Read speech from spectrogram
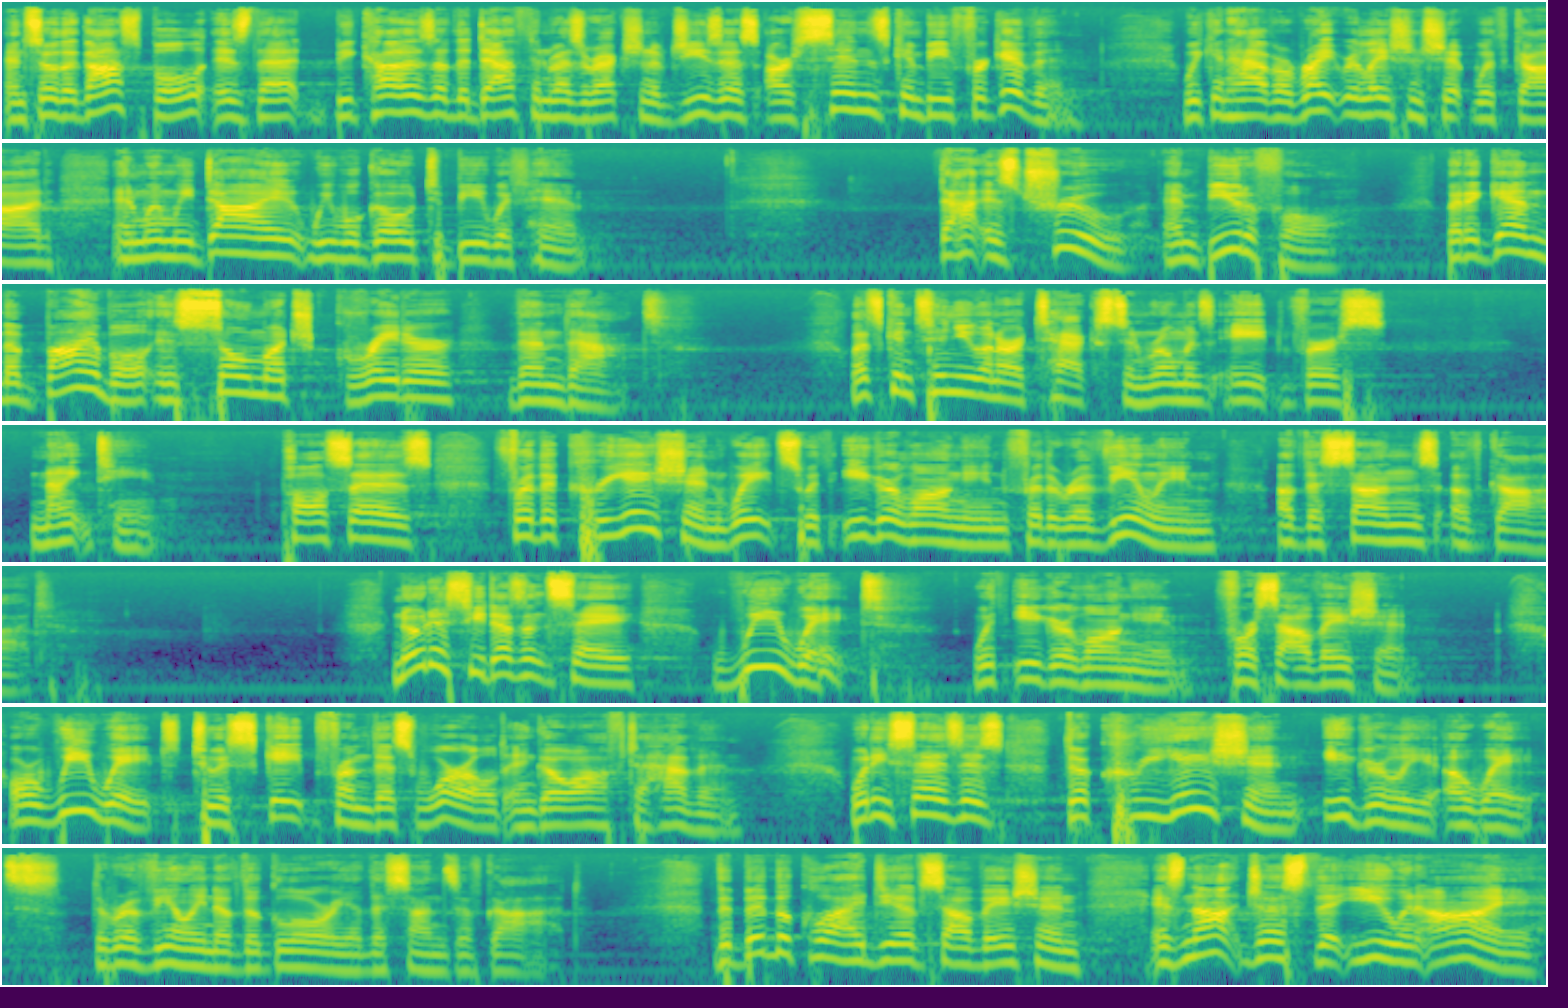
And so the gospel is that because of the death and resurrection of Jesus, our sins can be forgiven. We can have a right relationship with God, and when we die, we will go to be with Him. That is true and beautiful. But again, the Bible is so much greater than that. Let's continue in our text in Romans 8, verse 19. Paul says, For the creation waits with eager longing for the revealing of the sons of God. Notice he doesn't say, We wait with eager longing for salvation, or we wait to escape from this world and go off to heaven. What he says is, The creation eagerly awaits the revealing of the glory of the sons of God. The biblical idea of salvation is not just that you and I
